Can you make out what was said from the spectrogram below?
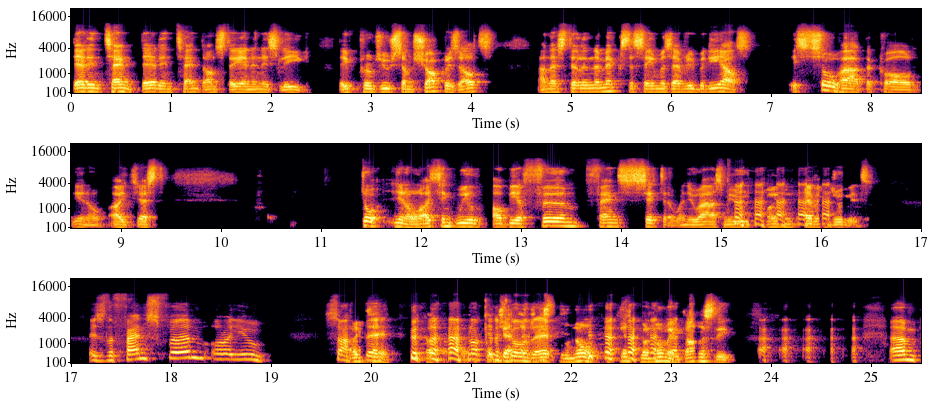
their intent, their intent on staying in this league. They've produced some shock results, and they're still in the mix, the same as everybody else. It's so hard to call. You know, I just don't, you know, I think we'll. I'll be a firm fence sitter when you ask me who's Cefn Druids. Is the fence firm, or are you sat I there? I'm not going to go there. No, just don't know, mate. Honestly. um,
